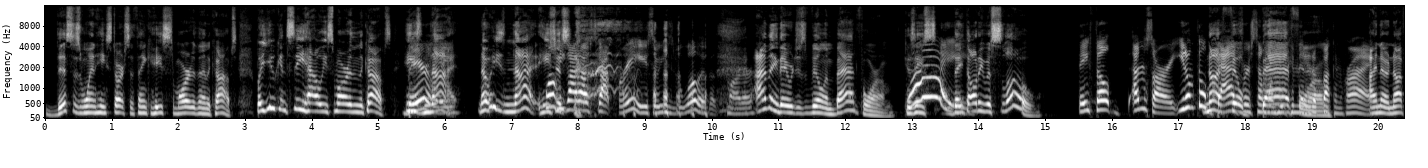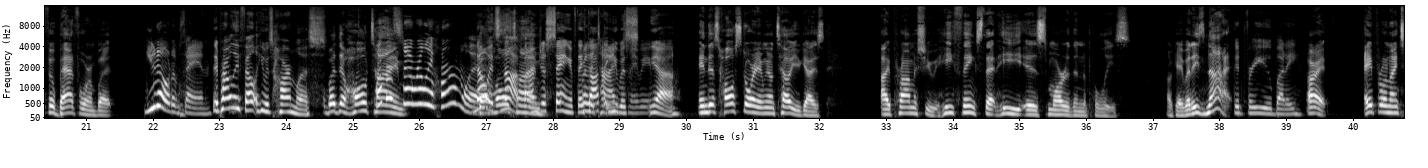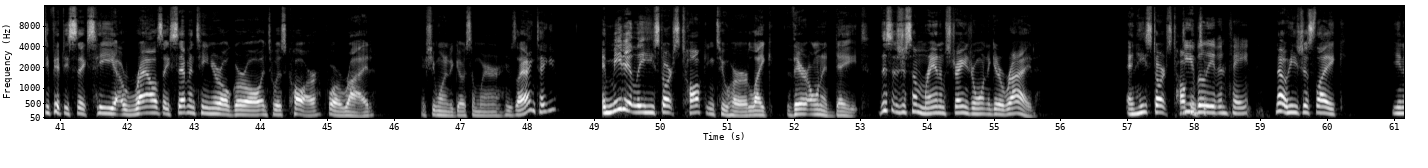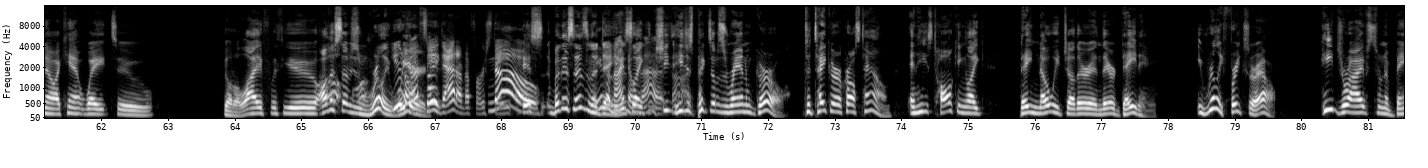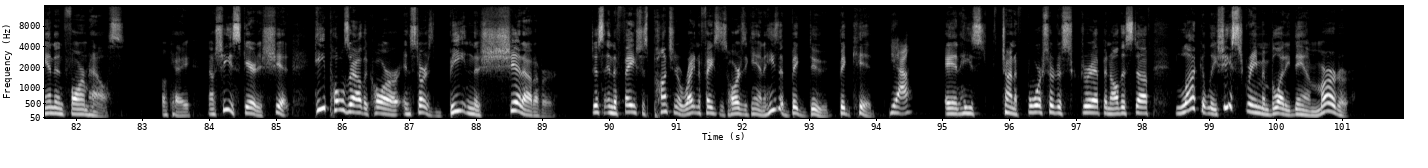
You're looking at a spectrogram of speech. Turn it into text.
this is when he starts to think he's smarter than the cops. But you can see how he's smarter than the cops. He's Barely. not. No, he's not. He's well, just. he got off scot free, so he's a little bit smarter. I think they were just feeling bad for him because Why? he's. They thought he was slow. They felt. I'm sorry. You don't feel Not bad feel for someone bad who committed a fucking crime. I know, not feel bad for him, but You know what I'm saying. They probably felt he was harmless. but the whole But that's time not really harmless. No, it's whole not. But I'm just saying, if they For the thought that he was, maybe. yeah, in this whole story, I'm going to tell you guys. I promise you, he thinks that he is smarter than the police. Okay, but he's not. Good for you, buddy. All right. April 1956, he roused a 17 year old girl into his car for a ride. If she wanted to go somewhere, he was like, I can take you. Immediately, he starts talking to her like they're on a date. This is just some random stranger wanting to get a ride. And he starts talking to her. Do you to believe in fate? No, he's just like, you know, I can't wait to build a life with you. All this stuff is just really You don't say that on a first date. No. It's but this isn't a Even date. I It's know like that. she he God. just picked up this random girl to take her across town, and he's talking like they know each other and they're dating. He really freaks her out. He drives to an abandoned farmhouse. Okay, now she is scared as shit. He pulls her out of the car and starts beating the shit out of her, just in the face, just punching her right in the face as hard as he can. And he's a big dude, big kid Yeah. and he's trying to force her to strip and all this stuff. Luckily, she's screaming bloody damn murder.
